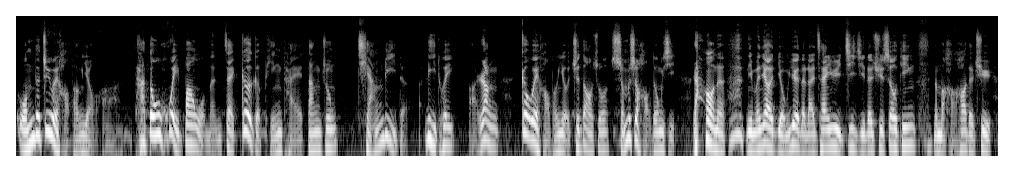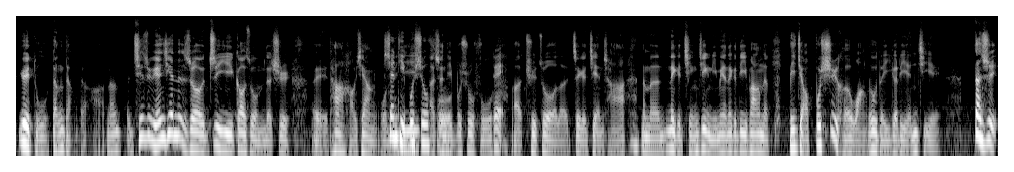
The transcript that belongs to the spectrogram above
我们的这位好朋友啊，他都会帮我们在各个平台当中强力的力推啊，让各位好朋友知道说什么是好东西。然后呢，你们要踊跃的来参与，积极的去收听，那么好好的去阅读等等的啊。那其实原先的时候，志毅告诉我们的是，呃，他好像身体不舒服，身体不舒服，对，呃，去做了这个检查。那么那个情境里面那个地方呢，比较不适合网络的一个连接，但是。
